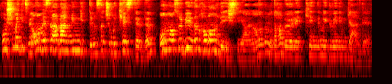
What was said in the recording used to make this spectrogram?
Hoşuma gitmiyor. Ama mesela ben dün gittim saçımı kestirdim. Ondan sonra birden havam değişti yani anladın mı? Daha böyle kendime güvenim geldi.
